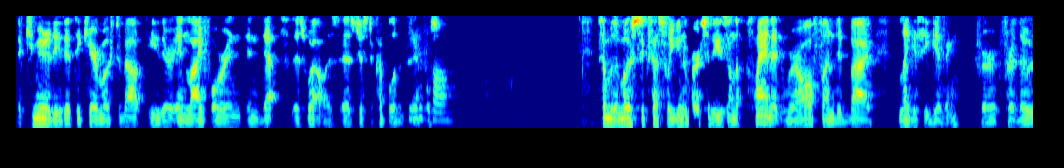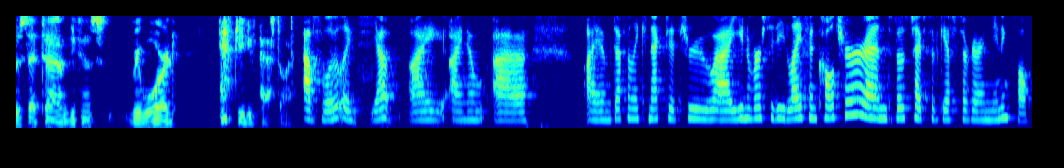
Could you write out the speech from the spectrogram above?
the community that they care most about either in life or in, in depth as well as, as just a couple of examples Beautiful. some of the most successful universities on the planet were all funded by legacy giving for for those that um, you can reward after you've passed on. Absolutely. Yeah. I, I know, uh, I am definitely connected through uh, university life and culture, and those types of gifts are very meaningful.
